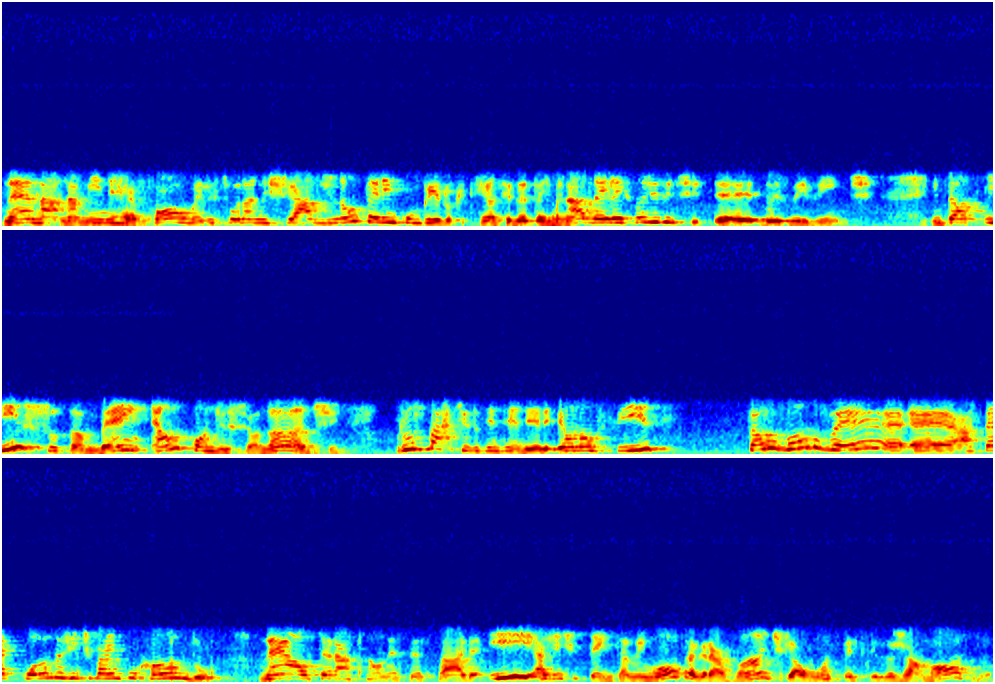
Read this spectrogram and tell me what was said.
né, na, na mini-reforma, eles foram anistiados de não terem cumprido o que tinha sido determinado na eleição de 20, eh, 2020. Então, isso também é um condicionante para os partidos entenderem, eu não fiz, então vamos ver é, até quando a gente vai empurrando né, a alteração necessária. E a gente tem também outro agravante, que algumas pesquisas já mostram,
